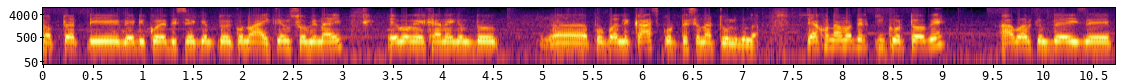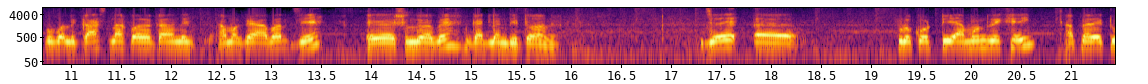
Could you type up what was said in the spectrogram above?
সফটওয়্যারটি রেডি করে দিছে, কিন্তু কোনো আইকন ছবি নাই এবং এখানে কিন্তু প্রপারলি কাজ করতেছে না টুলগুলা এখন আমাদের কি করতে হবে? আবার কিন্তু এই যে প্রপারলি কাজ না করার কারণে আমাকে আবার যে সুন্দরভাবে গাইডলাইন দিতে হবে। যে পুরো কোডটি এমন রেখেই আপনারা একটু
